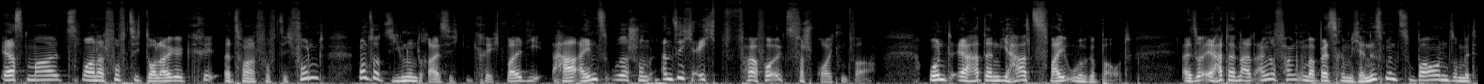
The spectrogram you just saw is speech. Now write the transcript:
erstmal 250 Dollar gekriegt, äh, 250 Pfund 1937 gekriegt, weil die H1-Uhr schon an sich echt erfolgsversprechend war. Und er hat dann die H2-Uhr gebaut. Also er hat dann halt angefangen, immer bessere Mechanismen zu bauen, so mit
